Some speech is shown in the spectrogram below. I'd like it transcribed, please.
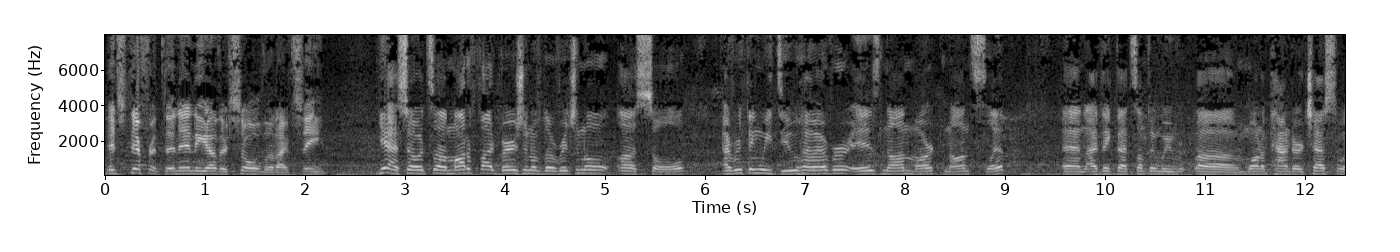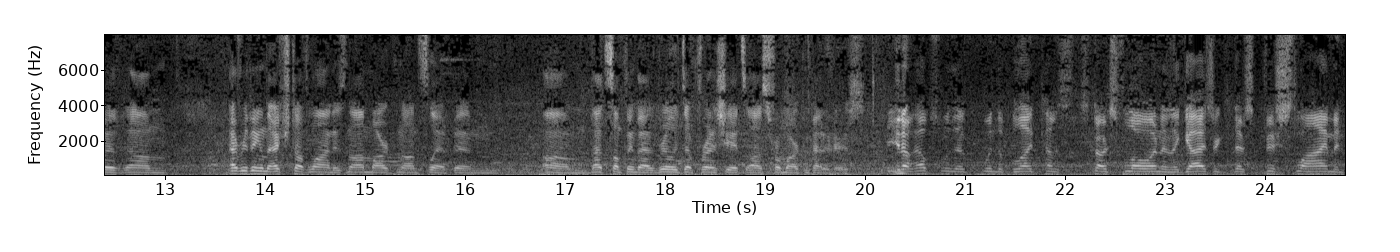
it's different than any other sole that I've seen. Yeah, so it's a modified version of the original uh, sole. Everything we do, however, is non-marked, non-slip, and I think that's something we uh, want to pound our chest with. Um, everything in the XtraTuf line is non-marked, non-slip, and um, that's something that really differentiates us from our competitors. You, know, helps when the when the blood comes starts flowing and the guys are there's fish slime and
